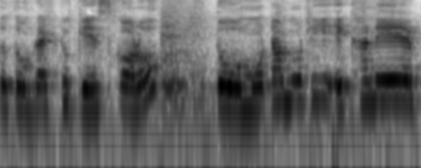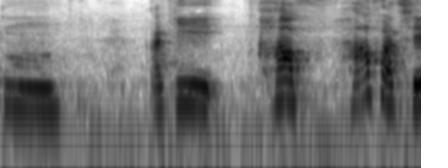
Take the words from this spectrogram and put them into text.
তো তোমরা একটু গেস করো। তো মোটামুটি এখানে আর কি হাফ হাফ আছে।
